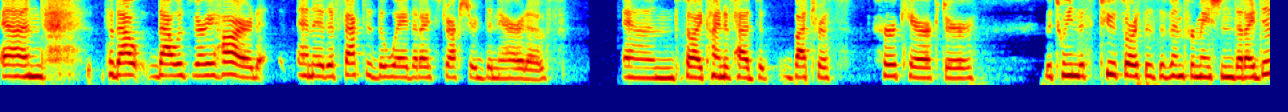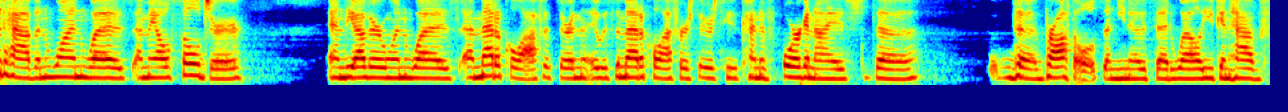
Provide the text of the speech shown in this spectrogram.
and so that that was very hard and it affected the way that I structured the narrative. And so I kind of had to buttress her character between the two sources of information that I did have, and one was a male soldier, and the other one was a medical officer, and it was the medical officers who kind of organized the the brothels, and you know said, well, you can have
